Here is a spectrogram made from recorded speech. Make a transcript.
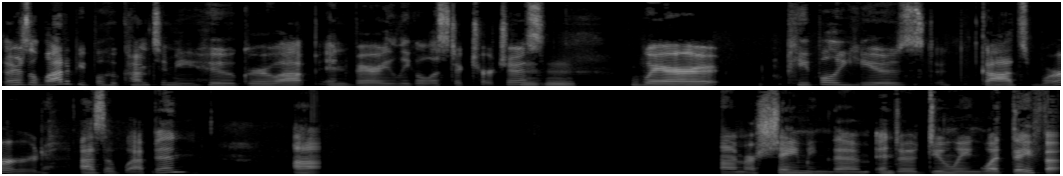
there's a lot of people who come to me who grew up in very legalistic churches mm-hmm. where people used God's word as a weapon um, or shaming them into doing what they felt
